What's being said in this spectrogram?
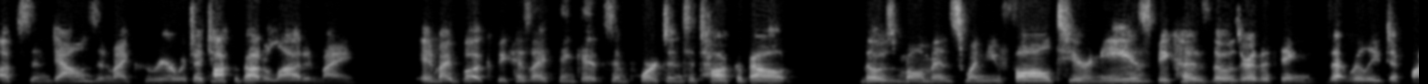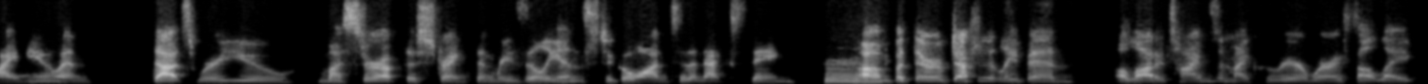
ups and downs in my career, which I talk about a lot in my in my book because I think it's important to talk about those moments when you fall to your knees because those are the things that really define you and that's where you muster up the strength and resilience to go on to the next thing. Mm. um, but there have definitely been a lot of times in my career where i felt like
